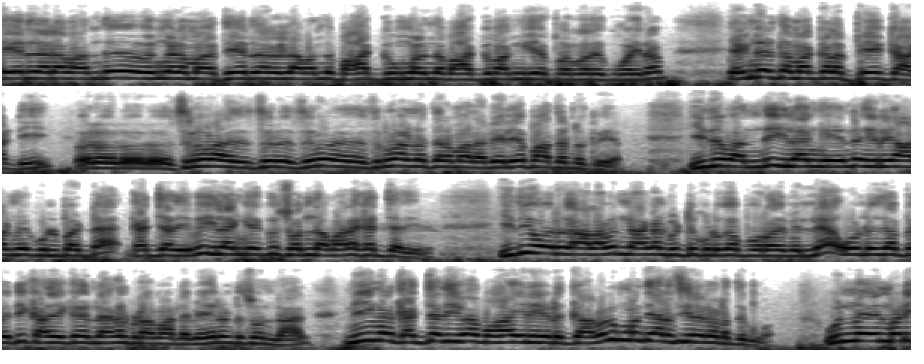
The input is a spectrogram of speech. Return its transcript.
தேர்தலை வந்து எங்களை தேர்தலில் வந்து வாக்கு உங்களந்த வாக்கு வங்கியை பெறுறது கோயிரம். எங்கிருந்த மக்களை பே காட்டி ஒரு ஒரு ஒரு சிறுவா சிறு சிறு சிறுபான்மைத்தனமான வேலையை பார்த்துட்டு இருக்கிறோம் இது வந்து இலங்கையின் இறையாண்மைக்கு உட்பட்ட கச்சதீவு இலங்கைக்கு சொந்தமான கச்சதீவு. இது ஒரு காலமும் நாங்கள் விட்டு கொடுக்க போறதும் இல்லை. ஒன்று இதை பற்றி கதைக்க நாங்கள் விட மாட்டோம் ஏனென்று சொன்னால் நீங்கள் கச்சதீவை வாயில் எடுக்காமல் உங்களது அரசியலை நடத்துங்க. உண்மையின்படி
